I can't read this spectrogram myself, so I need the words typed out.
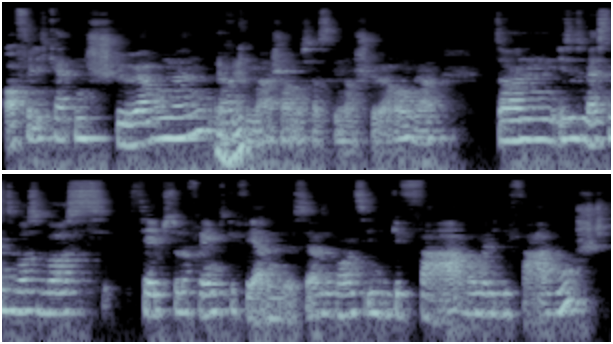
Auffälligkeiten, Störungen, ja, Mhm. können wir auch schauen, was heißt genau Störung, ja, dann ist es meistens was, was selbst- oder fremdgefährdendes. Ja, also wenn es in die Gefahr, wenn man in die Gefahr rutscht,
